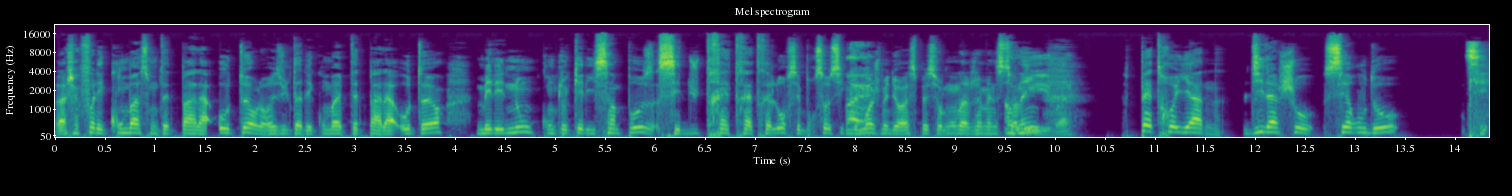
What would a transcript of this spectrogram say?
à chaque fois les combats sont peut-être pas à la hauteur, le résultat des combats est peut-être pas à la hauteur, mais les noms contre lesquels il s'impose, c'est du très très très lourd. C'est pour ça aussi que moi je mets du respect sur le nom d'Aljamain ah Sterling. Ah oui, ouais. Petroyan, Dillashaw, Cerudo. C'est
